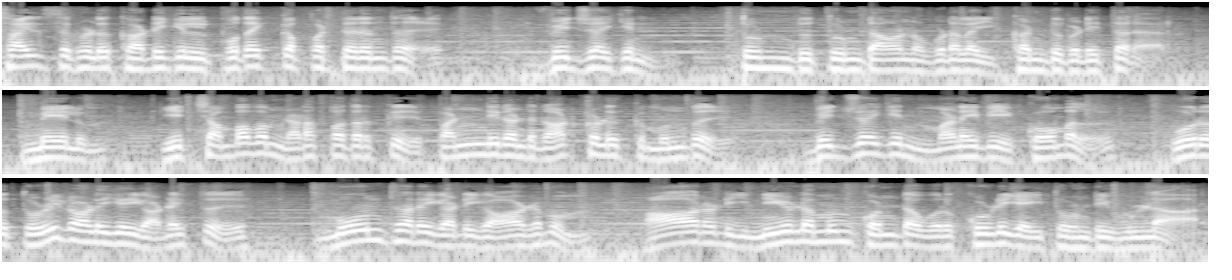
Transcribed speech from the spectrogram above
டைல்ஸுகளுக்கு அடியில் புதைக்கப்பட்டிருந்த விஜயின் துண்டு துண்டான உடலை கண்டுபிடித்தனர். மேலும் இச்சம்பவம் நடப்பதற்கு பன்னிரண்டு நாட்களுக்கு முன்பு விஜயின் மனைவி கோமல் ஒரு தொழிலாளியை அழைத்து மூன்றரை அடி ஆழமும் ஆறடி நீளமும் கொண்ட ஒரு குழியை தோண்டியுள்ளார்.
